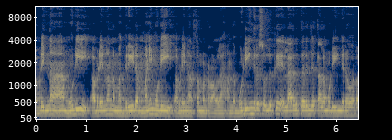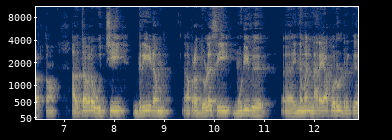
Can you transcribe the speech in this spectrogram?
அப்படின்னா முடி அப்படின்னா நம்ம கிரீடம் மணிமுடி அப்படின்னு அர்த்தம் பண்றோம்ல அந்த முடிங்கிற சொல்லுக்கு எல்லாருக்கும் தெரிஞ்ச தலைமுடிங்கிற ஒரு அர்த்தம். அதை தவிர உச்சி கிரீடம் அப்புறம் துளசி முடிவு இந்த மாதிரி நிறைய பொருள் இருக்கு.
